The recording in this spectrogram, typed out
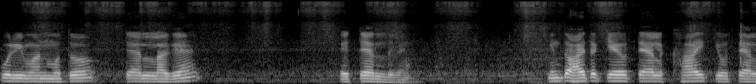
পরিমাণ মতো তেল লাগে, এই তেল দেবেন। কিন্তু হয়তো কেউ তেল খায়, কেউ তেল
